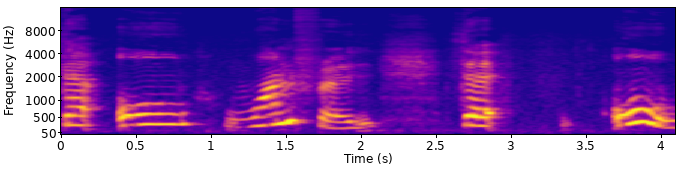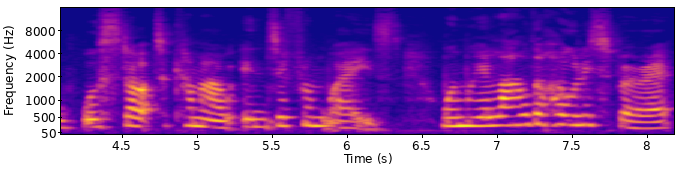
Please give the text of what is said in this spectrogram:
They're all one fruit that all will start to come out in different ways when we allow the Holy Spirit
